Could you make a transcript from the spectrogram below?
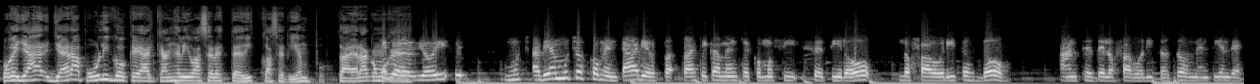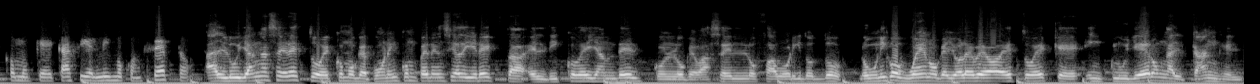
Porque ya, ya era público que Arcángel iba a hacer este disco hace tiempo. O sea, era como sí, Pero yo, eh, había muchos comentarios prácticamente como si se tiró los favoritos dos antes de los favoritos dos, ¿me entiendes? Como que casi el mismo concepto. Al Luyan hacer esto es como que pone en competencia directa el disco de Yandel con lo que va a ser los favoritos dos. Lo único bueno que yo le veo a esto es que incluyeron al Arcángel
